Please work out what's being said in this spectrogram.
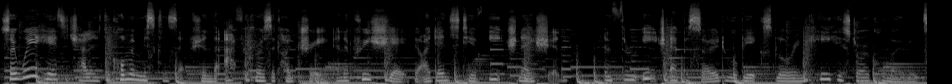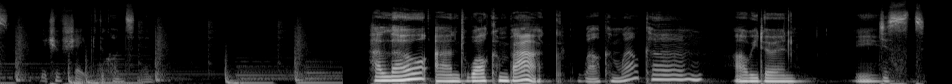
So, we're here to challenge the common misconception that Africa is a country and appreciate the identity of each nation. And through each episode, we'll be exploring key historical moments which have shaped the continent. Hello and welcome back. Welcome, welcome. How are we doing? We, Just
